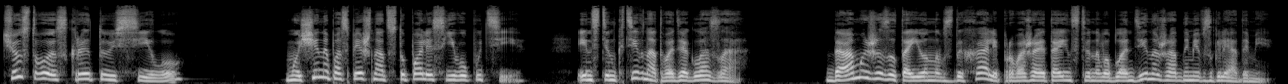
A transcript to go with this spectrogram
Чувствуя скрытую силу, мужчины поспешно отступали с его пути, инстинктивно отводя глаза. Дамы же затаенно вздыхали, провожая таинственного блондина жадными взглядами.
